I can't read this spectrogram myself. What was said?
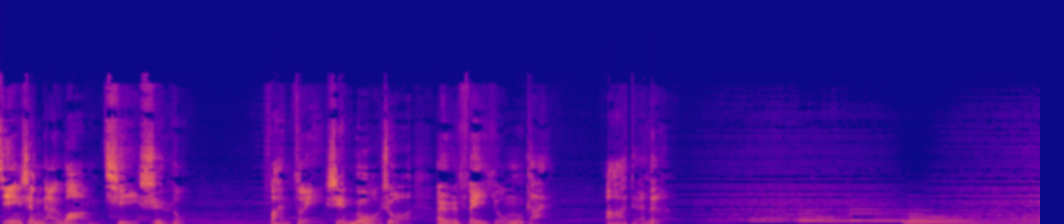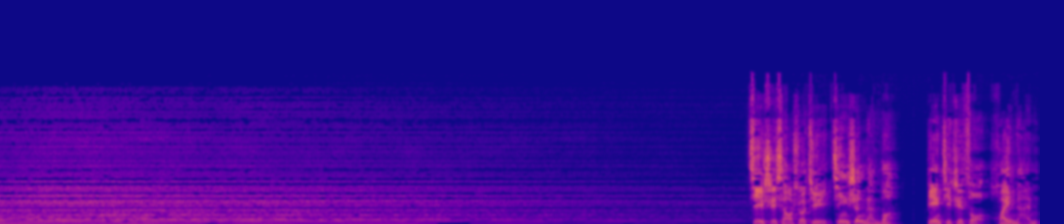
今生难忘启示录，犯罪是懦弱而非勇敢。阿德勒。纪实小说剧《今生难忘》，编辑制作淮南，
